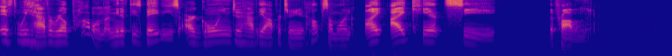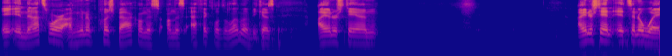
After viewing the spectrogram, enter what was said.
if we have a real problem. I mean, if these babies are going to have the opportunity to help someone, I I can't see the problem there. And, and that's where I'm going to push back on this on this ethical dilemma because I understand I understand it's in a way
